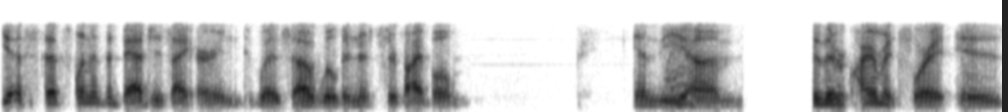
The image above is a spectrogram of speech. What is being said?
yes that's one of the badges i earned was uh, wilderness survival and the wow. um so the requirement for it is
